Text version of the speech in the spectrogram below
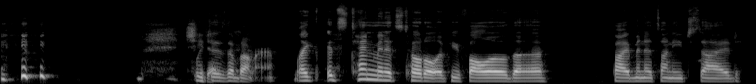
she which does. is a bummer. Like, it's 10 minutes total if you follow the five minutes on each side.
